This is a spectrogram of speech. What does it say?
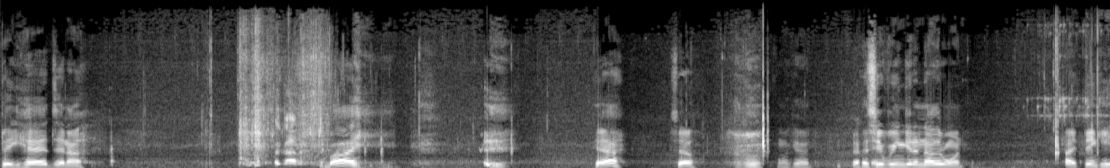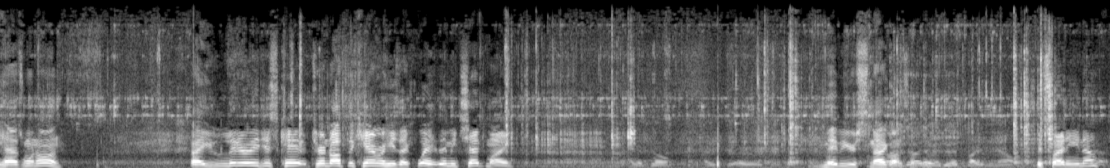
big heads, and a. I got it. Bye. yeah. So, oh my god. Let's see if we can get another one. I think he has one on. I literally just can't, turned off the camera. He's like, wait, let me check mine. I, I really can't tell. Maybe you're snag No, on I do, I something. do, I do. It's fighting me now. It's fighting you now? Got.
